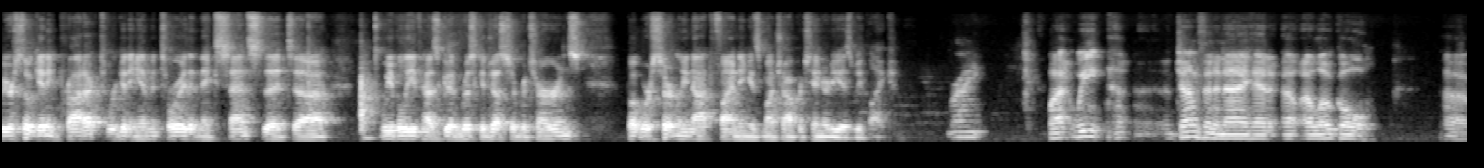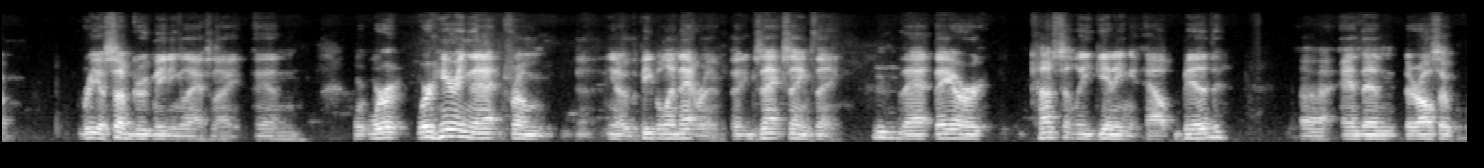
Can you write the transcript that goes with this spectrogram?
We are still getting product, we're getting inventory that makes sense that uh, we believe has good risk adjusted returns, but we're certainly not finding as much opportunity as we'd like. Right. Well, we, Jonathan and I had a, a local uh, RIA subgroup meeting last night, and we're, we're we're hearing that from uh, you know the people in that room, the exact same thing, Mhm. that they are constantly getting outbid, uh, and then they're also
